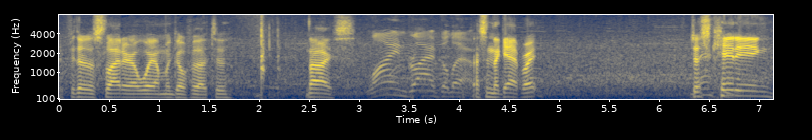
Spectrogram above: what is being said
If he throws a slider away, I'm gonna go for that too. Nice. Line drive to left. That's in the gap, right? Just kidding.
